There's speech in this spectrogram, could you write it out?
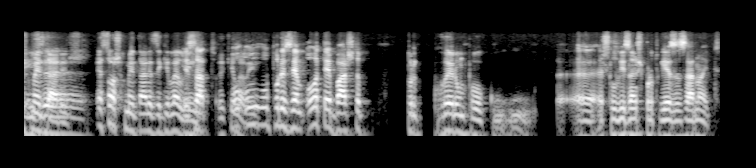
de borregos a- comentários. É só os comentários, aquilo é lindo. Exato. Aquilo é Ou, lindo. ou, por exemplo, ou até basta percorrer um pouco uh, as televisões portuguesas à noite.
